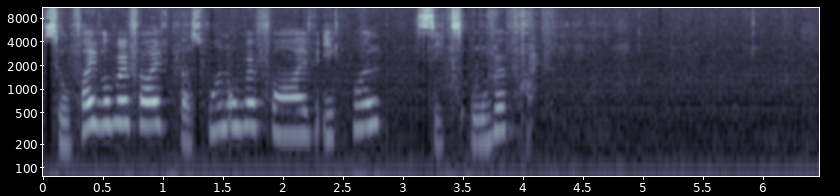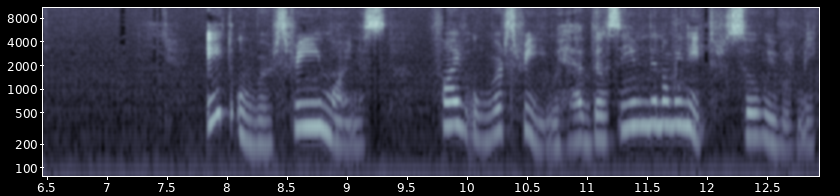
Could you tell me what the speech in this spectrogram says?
so 5 over 5 plus 1 over 5 equal 6 over 5 8 over 3 minus 5 over 3 we have the same denominator so we will make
